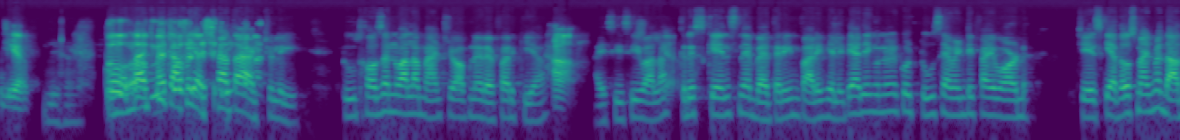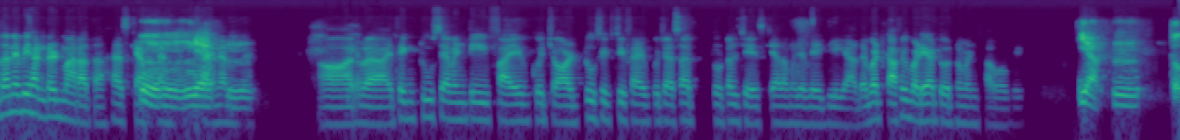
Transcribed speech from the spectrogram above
जी हाँ तो, तो मैच uh, काफ़ी अच्छा था एक्चुअली 2000 वाला मैच जो आपने रेफर किया हाँ। आईसीसी वाला क्रिस केन्स ने बेहतरीन पारी खेली थी। आई थिंक उन्होंने कुछ 275 ऑड चेस किया था। उस मैच में दादा ने भी 100 मारा था एज कैप्टन फाइनल और आई थिंक 275 कुछ और 265 कुछ ऐसा टोटल चेस किया था मुझे वेगली याद है। बट काफ़ी बढ़िया टूर्नामेंट था वो भी। या तो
